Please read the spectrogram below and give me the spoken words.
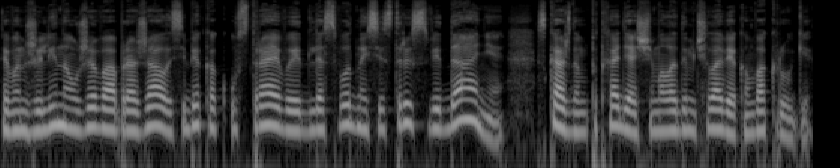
Эванжелина уже воображала себе, как устраивает для сводной сестры свидание с каждым подходящим молодым человеком в округе.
